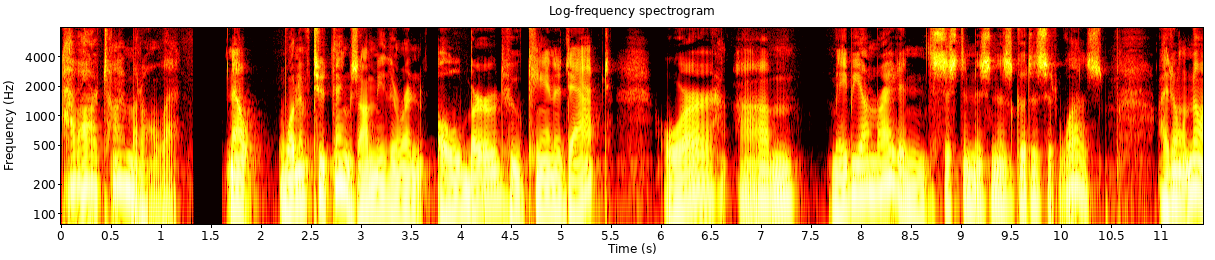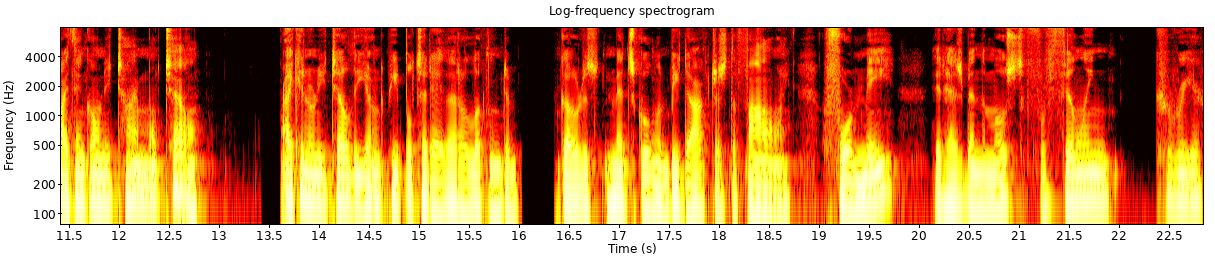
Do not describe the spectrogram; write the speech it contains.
I have a hard time with all that. Now, one of two things: I'm either an old bird who can't adapt, or um, Maybe I'm right and the system isn't as good as it was. I don't know. I think only time will tell. I can only tell the young people today that are looking to go to med school and be doctors the following. For me, it has been the most fulfilling career.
